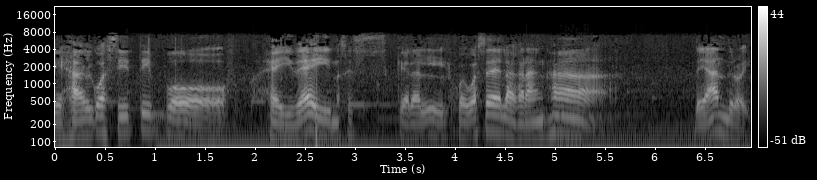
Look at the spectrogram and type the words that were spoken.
que es algo así tipo Heyday, no sé, que era el juego ese de la granja de Android.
